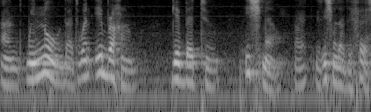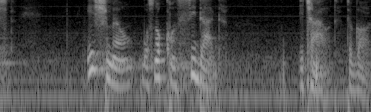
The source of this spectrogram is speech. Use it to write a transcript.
And we know that when Abraham gave birth to Ishmael, right? Is Ishmael the first? Ishmael was not considered a child to God.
